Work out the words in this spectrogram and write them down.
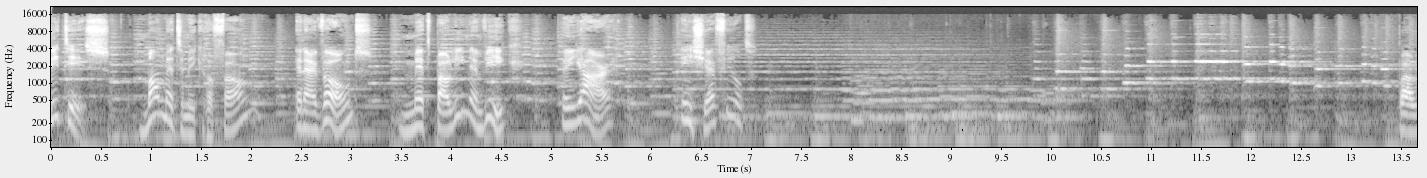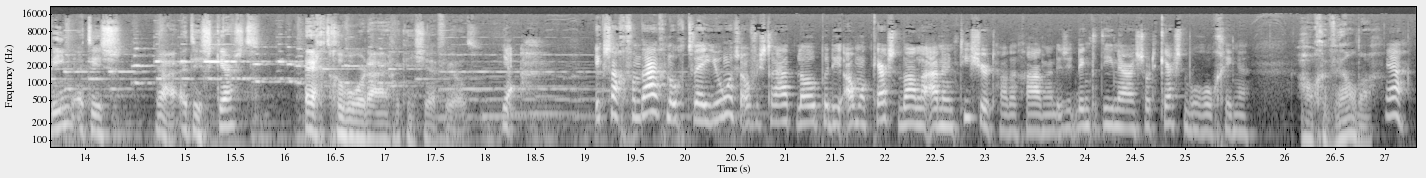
Dit is Man met de microfoon en hij woont met Paulien en Wiek een jaar in Sheffield. Paulien, het is, ja, het is kerst echt geworden eigenlijk in Sheffield. Ja. Ik zag vandaag nog twee jongens over straat lopen die allemaal kerstballen aan hun t-shirt hadden gehangen. Dus ik denk dat die naar een soort kerstborrel gingen. Oh, geweldig. Ja.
